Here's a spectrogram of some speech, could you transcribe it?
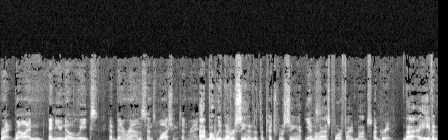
Right. Well, and and you know, leaks have been around since Washington, right? Uh, but we've never seen it at the pitch we're seeing it in the last four or five months. Agree. Now, even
